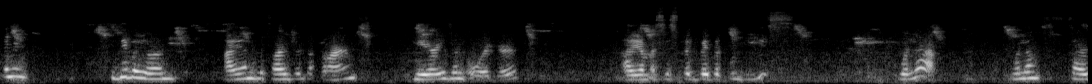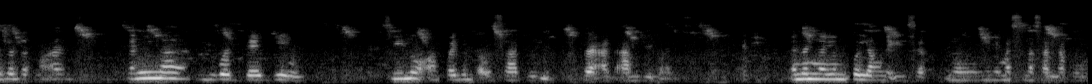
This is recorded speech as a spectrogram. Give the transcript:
I mean, hindi ba yun? I am the sergeant at arms. Here is an order. I am assisted by the police. Wala. Walang sergeant at arms. Kanina, you were begging. Sino ang pwedeng kausapin for an ambulance? And then ngayon ko lang naisip, nung mas masan ako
